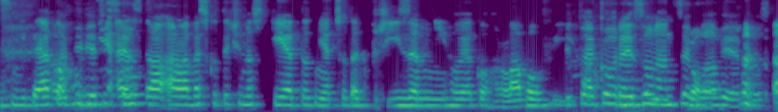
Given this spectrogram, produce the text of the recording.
Zní to jako ale ty věci jsou... ale ve skutečnosti je to něco tak přízemního, jako hlavový. Je to jako rezonance v hlavě prostě.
